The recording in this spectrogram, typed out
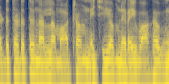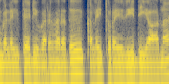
அடுத்தடுத்து நல்ல மாற்றம் நிச்சயம் நிறைவாக உங்களை தேடி வருகிறது. கலைத்துறை ரீதியான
